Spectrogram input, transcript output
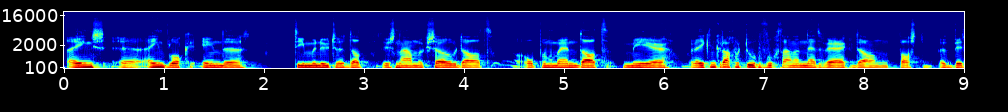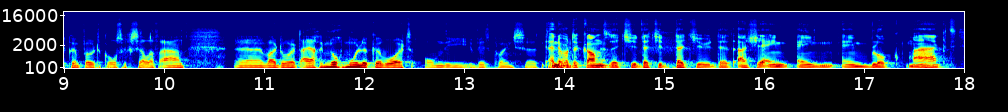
eens eh, één blok in de 10 minuten. Dat is namelijk zo dat op het moment dat meer rekenkracht wordt toegevoegd aan een netwerk, dan past het Bitcoin-protocol zichzelf aan, eh, waardoor het eigenlijk nog moeilijker wordt om die Bitcoins eh, te En er wordt de kans Ja. dat, je, dat, je, dat, je, dat als je één, één, één blok maakt,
